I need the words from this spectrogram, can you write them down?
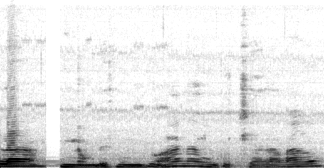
Hola, mi nombre es Ana Bengochea Lavado,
